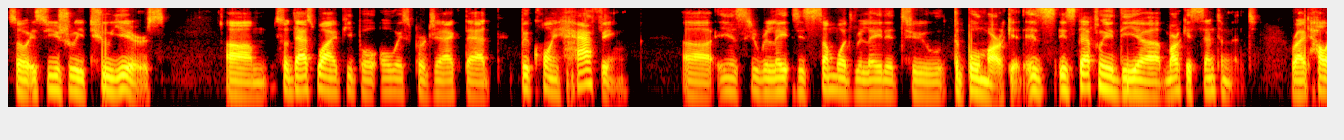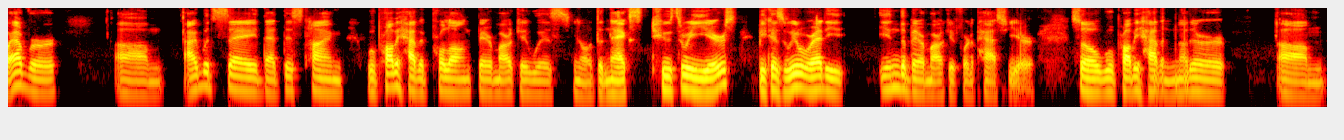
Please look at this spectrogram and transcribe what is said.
so it's usually two years. Um, so that's why people always project that Bitcoin halving uh, is is somewhat related to the bull market. It's it's definitely the uh, market sentiment, right? However, um, I would say that this time we'll probably have a prolonged bear market with you know the next two three years because we were already in the bear market for the past year. So we'll probably have another, um,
